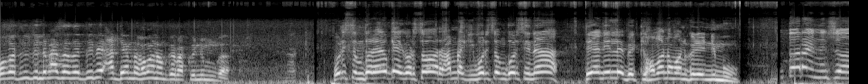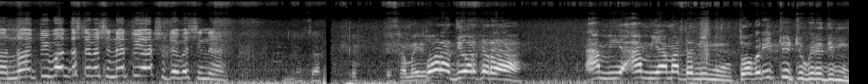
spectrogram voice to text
ওকে দুজনে পাঁচ হাজার দিবি আর দিয়ে আমরা সমান করে বাক করে নিমুগা পরিশ্রম তোরা এলকে করছ আমরা কি পরিশ্রম করছি না? টেয়া নিলে ব্যক্তি সমান সমান করে নিমু। তোরাই নিছ নয় তুই পঞ্চাশটা বেশি না তুই একশোটা বেশি না। তোরা দিওয়ার কারা? আমি আমি আমারটা নিমু তোকে একটু একটু করে দিমু।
